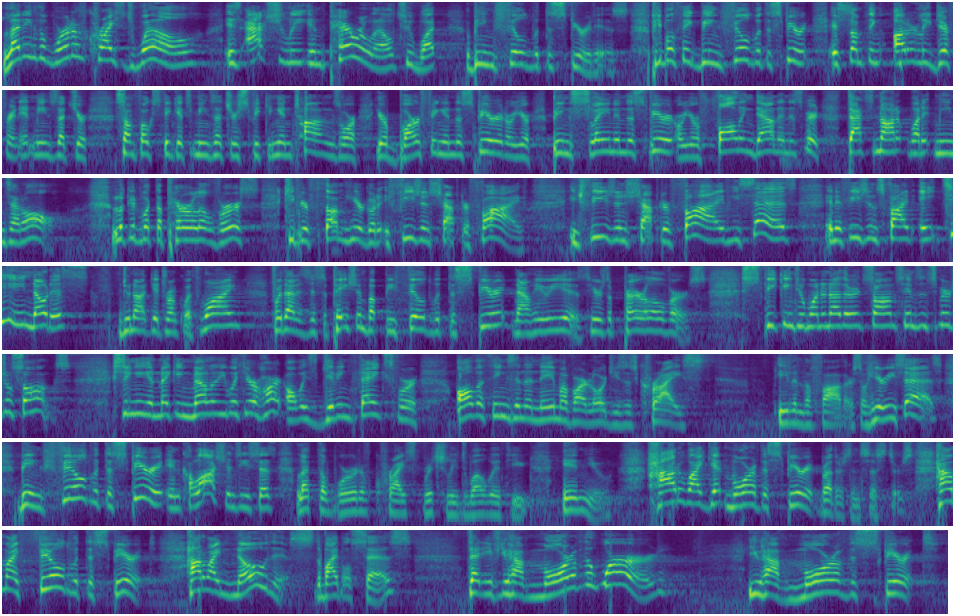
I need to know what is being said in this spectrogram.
Letting the Word of Christ dwell is actually in parallel to what being filled with the Spirit is. People think being filled with the Spirit is something utterly different. It means that you're, some folks think it means that you're speaking in tongues, or you're barfing in the Spirit, or you're being slain in the Spirit, or you're falling down in the Spirit. That's not what it means at all. Look at what the parallel verse, keep your thumb here, go to Ephesians chapter 5. Ephesians chapter 5, he says in Ephesians 5 18, notice, do not get drunk with wine, for that is dissipation, but be filled with the Spirit. Now here he is. Here's a parallel verse. Speaking to one another in psalms, hymns, and spiritual songs. Singing and making melody with your heart, always giving thanks for all the things in the name of our Lord Jesus Christ even the Father. So here he says, being filled with the Spirit in Colossians, he says, let the word of Christ richly dwell with you, in you. How do I get more of the Spirit, brothers and sisters? How am I filled with the Spirit? How do I know this? The Bible says that if you have more of the word, you have more of the Spirit.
